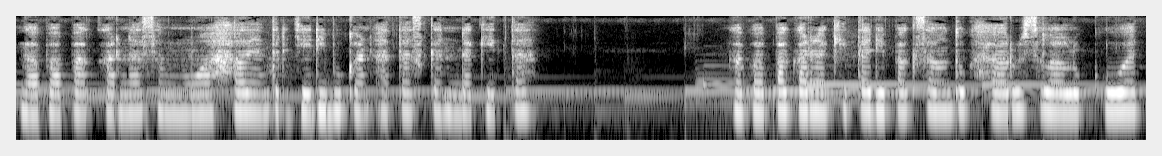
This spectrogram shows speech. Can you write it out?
Gak apa-apa karena semua hal yang terjadi bukan atas kehendak kita. Gak apa-apa karena kita dipaksa untuk harus selalu kuat.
